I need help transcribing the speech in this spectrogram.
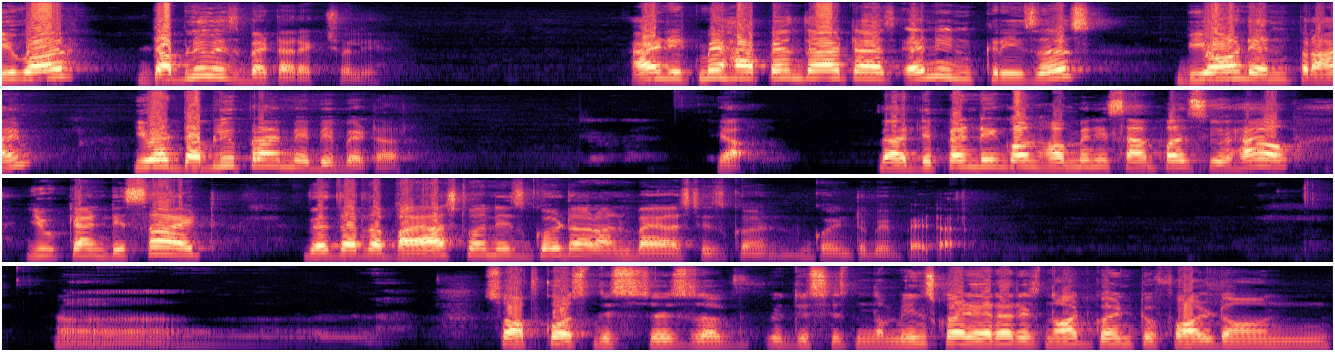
your w is better actually and it may happen that as n increases beyond n prime your w prime may be better. Yeah, but depending on how many samples you have you can decide whether the biased one is good or unbiased is going, going to be better. Uh, so of course this is a, this is the mean square error is not going to fall down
